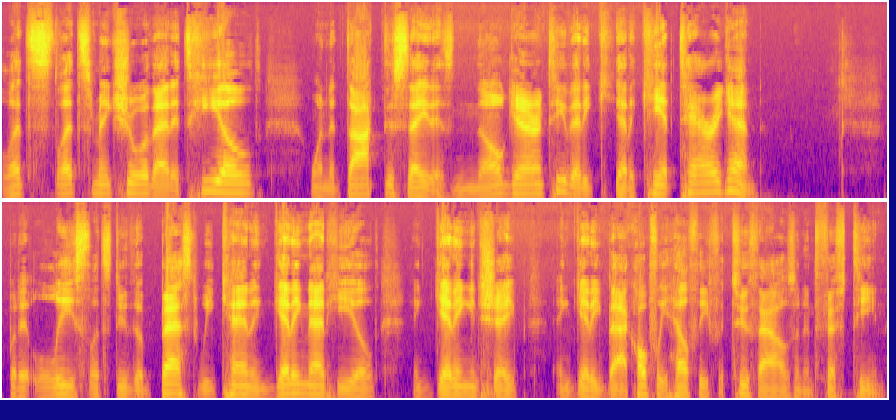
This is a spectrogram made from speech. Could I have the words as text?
Let's let's make sure that it's healed. When the doctors say there's no guarantee that he that it can't tear again, but at least let's do the best we can in getting that healed and getting in shape and getting back, hopefully healthy for 2015.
